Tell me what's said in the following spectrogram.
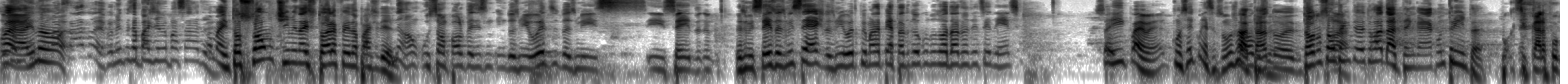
Ué, o aí não. Passado, ué. O Flamengo fez a parte dele ano passado. Não, mas então só um time na história fez a parte dele. Não, o São Paulo fez isso em 2008, 2006 2006, 2006, 2007, 2008, que foi mais apertado que eu com duas rodadas de antecedência. Isso aí, pai, é consequência, são os Ah, jogos. tá velho. doido. Então não são Ah. 38 rodadas, tem que ganhar com 30. Pô, Se o cara for,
